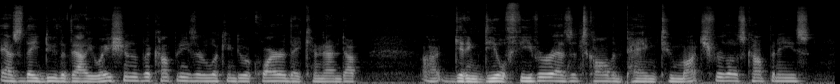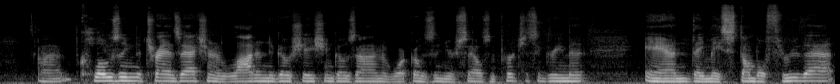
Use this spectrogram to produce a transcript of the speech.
as they do the valuation of the companies they're looking to acquire, they can end up uh, getting deal fever, as it's called, and paying too much for those companies. Uh, closing the transaction, a lot of negotiation goes on of what goes in your sales and purchase agreement, and they may stumble through that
